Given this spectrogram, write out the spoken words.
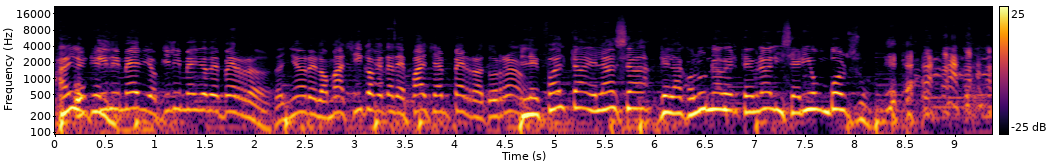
Ahí un kilo y medio, kilo y medio de perro, señores, lo más chico que te despacha en perro, turrón. le falta el asa de la columna vertebral y sería un bolso.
